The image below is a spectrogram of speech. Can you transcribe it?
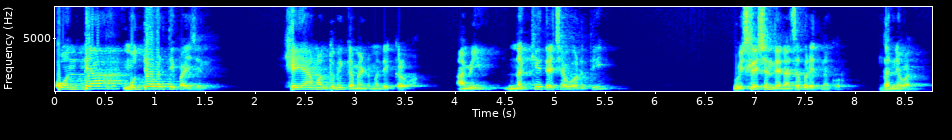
कोणत्या मुद्द्यावरती पाहिजे हे आम्हाला तुम्ही कमेंटमध्ये कळवा. आम्ही नक्की त्याच्यावरती विश्लेषण देण्याचा प्रयत्न करू. धन्यवाद.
